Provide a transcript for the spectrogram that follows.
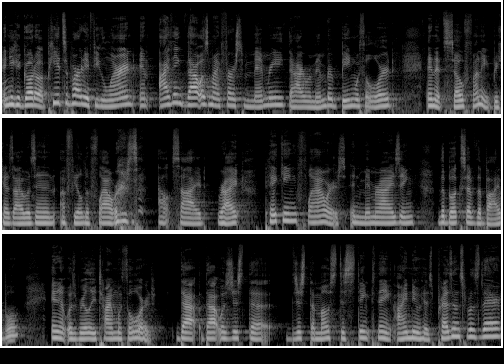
and you could go to a pizza party if you learned. And I think that was my first memory that I remember being with the Lord. And it's so funny because I was in a field of flowers outside, right? picking flowers and memorizing the books of the Bible and it was really time with the Lord. That that was just the just the most distinct thing. I knew his presence was there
